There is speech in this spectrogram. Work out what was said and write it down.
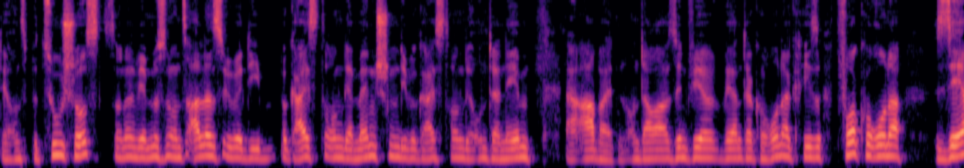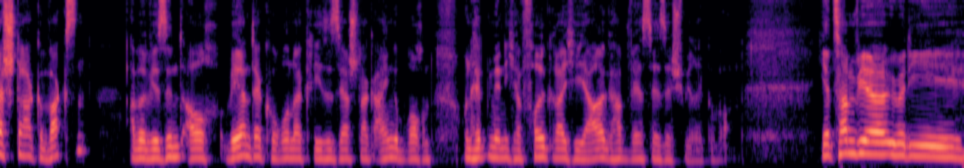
der uns bezuschusst, sondern wir müssen uns alles über die Begeisterung der Menschen, die Begeisterung der Unternehmen erarbeiten. Und da sind wir während der Corona-Krise, vor Corona, sehr stark gewachsen. Aber wir sind auch während der Corona-Krise sehr stark eingebrochen. Und hätten wir nicht erfolgreiche Jahre gehabt, wäre es sehr, sehr schwierig geworden. Jetzt haben wir über, die,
